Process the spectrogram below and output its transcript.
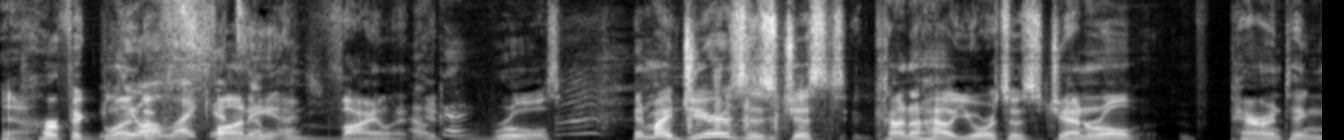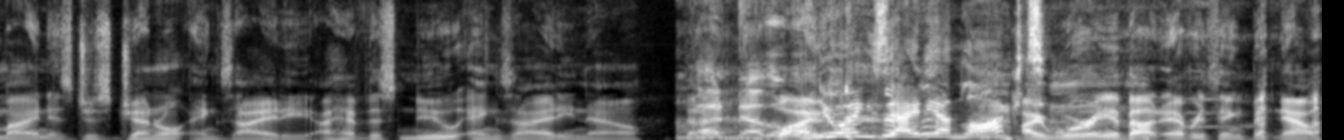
Yeah. Perfect blend all of like it so funny and violent. Okay. It rules. And my jeers is just kind of how yours was general parenting. Mine is just general anxiety. I have this new anxiety now. that Another Why- one. New anxiety unlocked. I worry about everything, but now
